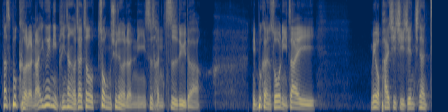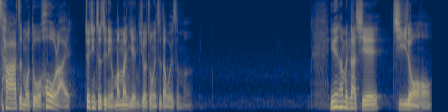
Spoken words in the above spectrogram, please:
但是不可能啊，因为你平常有在做重训的人，你是很自律的啊，你不可能说你在没有拍戏期间竟然差这么多。后来最近这几年我慢慢研究，终于知道为什么，因为他们那些肌肉哦。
